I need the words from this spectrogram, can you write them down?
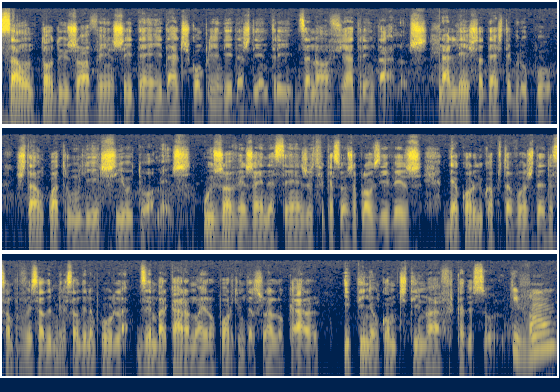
São todos jovens e têm idades compreendidas de entre 19 a 30 anos. Na lista deste grupo estão quatro mulheres e oito homens. Os jovens, ainda sem justificações aplausíveis, de acordo com a porta-voz da Direção Provincial de Imigração de Nampula, desembarcaram no aeroporto internacional local e tinham como destino a África do Sul. Que vão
